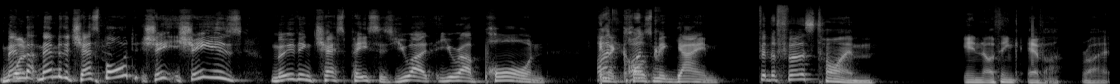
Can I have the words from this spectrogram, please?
remember, what- remember the chessboard? She she is moving chess pieces. You are you are pawn in I- a I- cosmic game. for the first time in I think ever, right?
